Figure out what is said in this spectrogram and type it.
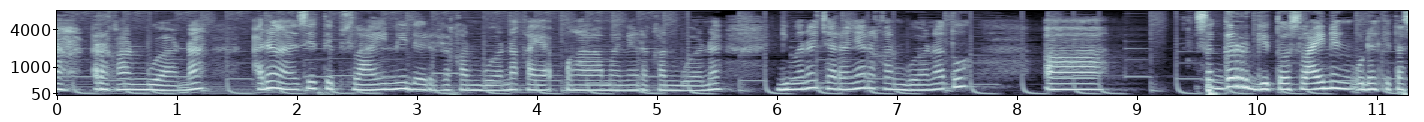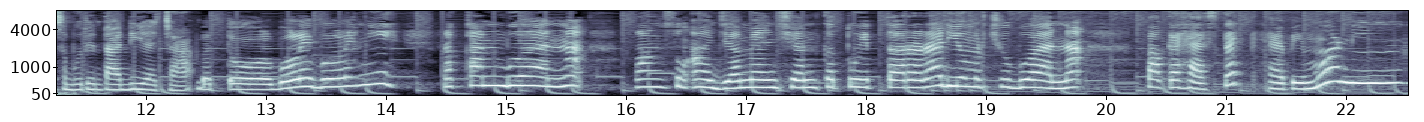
Nah, rekan Buana, ada gak sih tips lain nih dari rekan Buana kayak pengalamannya rekan Buana? Gimana caranya rekan Buana tuh uh, seger gitu selain yang udah kita sebutin tadi ya, Cak? Betul, boleh-boleh nih rekan Buana langsung aja mention ke Twitter Radio Mercu Buana pakai hashtag Happy Morning.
